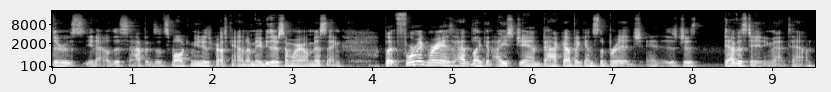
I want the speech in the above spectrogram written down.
there's, you know, this happens in small communities across Canada. Maybe there's somewhere I'm missing. But Fort McMurray has had like an ice jam back up against the bridge and is just devastating that town.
